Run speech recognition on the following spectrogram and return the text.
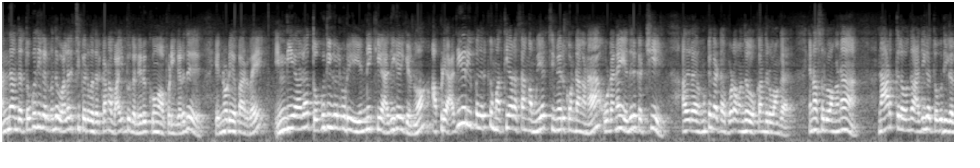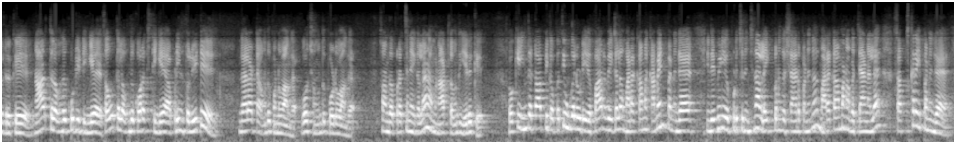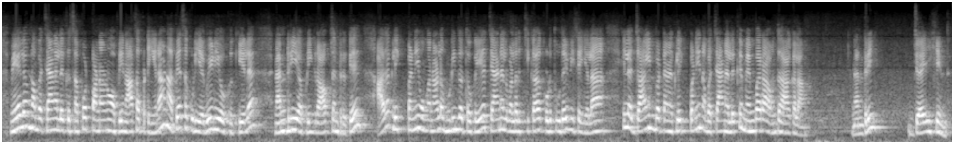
அந்தந்த தொகுதிகள் வந்து வளர்ச்சி பெறுவதற்கான வாய்ப்புகள் இருக்கும் அப்படிங்கிறது என்னுடைய பார்வை. இந்தியாவில் தொகுதிகளுடைய எண்ணிக்கை அதிகரிக்கணும். அப்படி அதிகரிப்பதற்கு மத்திய அரசாங்கம் முயற்சி மேற்கொண்டாங்கன்னா உடனே எதிர்க்கட்சி அதில் முட்டுக்கட்டை போட வந்து உட்காந்துருவாங்க என்ன சொல்லுவாங்கன்னா நார்த்தில் வந்து அதிக தொகுதிகள் இருக்குது நார்த்தில் வந்து கூட்டிட்டீங்க சவுத்தில் வந்து குறைச்சிட்டீங்க அப்படின்னு சொல்லிட்டு கலாட்டா வந்து பண்ணுவாங்க. கோச்சம் வந்து போடுவாங்க. ஸோ அந்த பிரச்சனைகள்லாம் நம்ம நாட்டில் வந்து இருக்குது ஓகே இந்த டாப்பிக்கை பற்றி உங்களுடைய பார்வைகளை மறக்காமல் கமெண்ட் பண்ணுங்கள் இந்த வீடியோ பிடிச்சிருந்துச்சுன்னா லைக் பண்ணுங்கள் ஷேர் பண்ணுங்கள் மறக்காமல் நம்ம சேனலை சப்ஸ்கிரைப் பண்ணுங்கள் மேலும் நம்ம சேனலுக்கு சப்போர்ட் பண்ணணும் அப்படின்னு ஆசைப்பட்டீங்கன்னா நான் பேசக்கூடிய வீடியோக்கு கீழே நன்றி அப்படிங்கிற ஆப்ஷன் இருக்குது அதை கிளிக் பண்ணி உங்களால் முடிந்த தொகையை சேனல் வளர்ச்சிக்காக கொடுத்து உதவி செய்யலாம். இல்லை ஜாயின் பட்டனை கிளிக் பண்ணி நம்ம சேனலுக்கு மெம்பராக வந்து ஆகலாம். நன்றி. ஜெய் ஹிந்த்.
